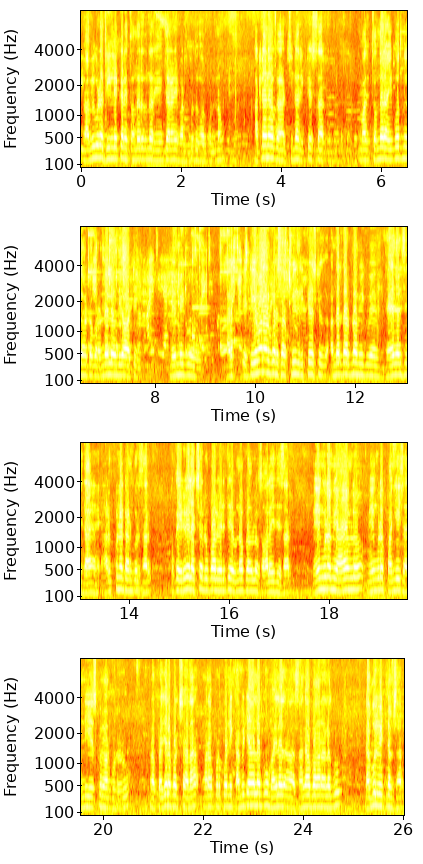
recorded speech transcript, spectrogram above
ఇవి అవి కూడా దీని లెక్కనే తొందర తొందర చేయించాలని మనస్ఫూర్తిగా కోరుకుంటున్నాం. అట్లనే ఒక చిన్న రిక్వెస్ట్ సార్. మాది తొందర అయిపోతుంది కాబట్టి ఒక రెండు నెలలు ఉంది కాబట్టి మేము మీకు ఏమని అనుకోండి సార్ ప్లీజ్ రిక్వెస్ట్ అందరి తరఫున మీకు దయచేసి అడుక్కున్నట్టు అనుకోరు సార్. ఒక ఇరవై లక్షల రూపాయలు పెడితే ఉన్న ప్రాబ్లం సాల్వ్ అయితే సార్. మేము కూడా మీ హయాంలో మేము కూడా పనిచేసి అన్ని చేసుకున్నాం అనుకుంటారు. మన ప్రజల పక్షాన మన ఇప్పుడు కొన్ని కమిటీ వాళ్ళకు మహిళా సంఘ భవనాలకు డబ్బులు పెట్టినాం సార్.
